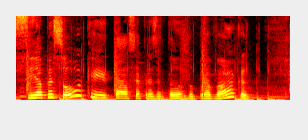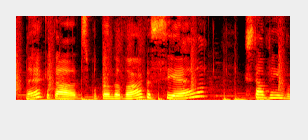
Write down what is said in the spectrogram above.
se a pessoa que está se apresentando para a vaga, né, que está disputando a vaga, se ela está vindo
